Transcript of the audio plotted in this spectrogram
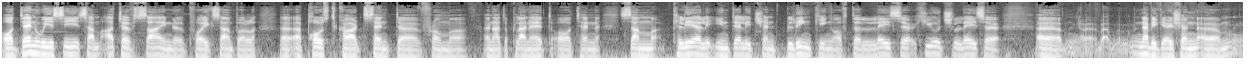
Or then we see some other sign uh, for example a postcard sent uh, from uh, another planet or then some clearly intelligent blinking of the laser huge laser navigation um,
